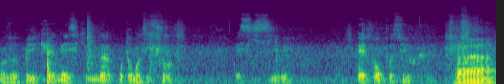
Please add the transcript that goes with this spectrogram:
Mazot birikiyor. Neyse ki bunlar otomatik şu an. Eskisi gibi el pompası yok. ha.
